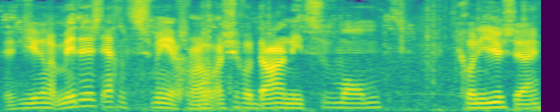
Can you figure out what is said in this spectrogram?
Kijk, hier in het midden is echt het smerig. Maar als je gewoon daar niet zwamt, je gewoon hier zijn.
